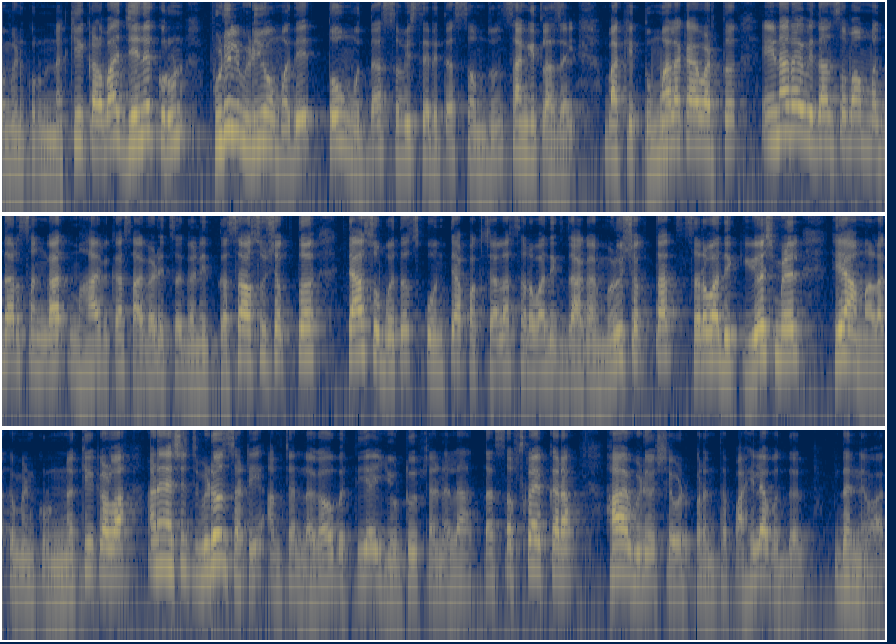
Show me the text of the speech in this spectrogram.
कमेंट करून नक्की कळवा जेणेकरून पुढील व्हिडिओमध्ये तो मुद्दा सविस्तरित्या समजून सांगितला जाईल. बाकी तुम्हाला काय वाटतं? येणाऱ्या विधानसभा मतदारसंघात महाविकास आघाडीचं गणित कसं असू शकतं? त्यासोबतच कोणत्या पक्षाला सर्वाधिक जागा मिळू शकतात? सर्वाधिक यश मिळेल? हे आम्हाला कमेंट करून नक्की कळवा. आणि अशाच व्हिडिओसाठी आमच्या लगावबत्ती या यूट्यूब चॅनलला आत्ता सबस्क्राईब करा. हा व्हिडिओ शेवटपर्यंत पाहिल्याबद्दल धन्यवाद.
